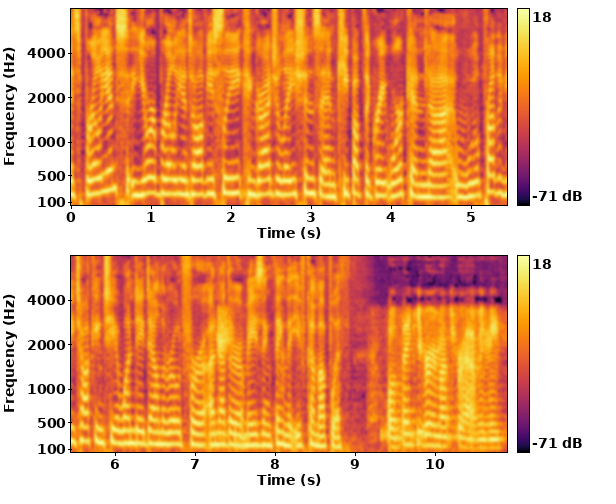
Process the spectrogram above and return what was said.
It's brilliant. You're brilliant, obviously. Congratulations and keep up the great work. And uh, we'll probably be talking to you one day down the road for another amazing thing that you've come up with. Well, thank you very much for having me.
